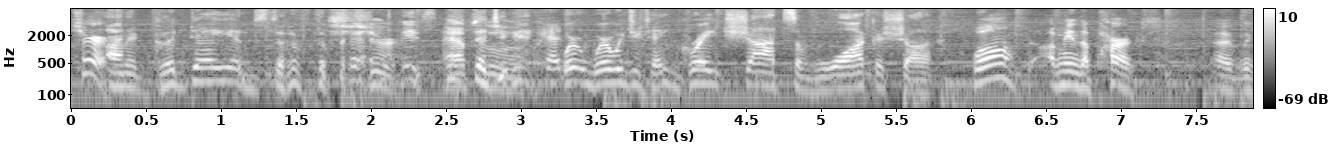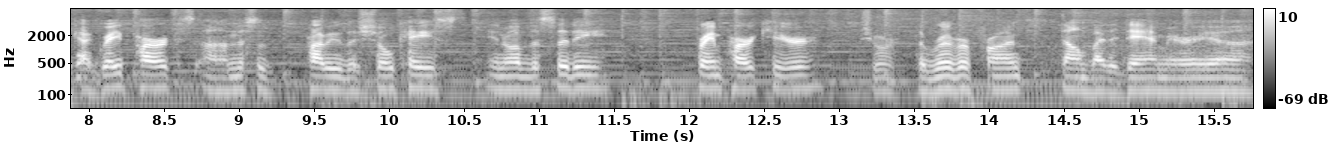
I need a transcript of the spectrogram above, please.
Sure. On a good day instead of the bad Sure, days? absolutely. You- where, where would you take great shots of Waukesha? Well, I mean, the parks. Uh, we got great parks. Um, this is probably the showcase, you know, of the city. Frame Park here. Sure. The riverfront, down by the dam area,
